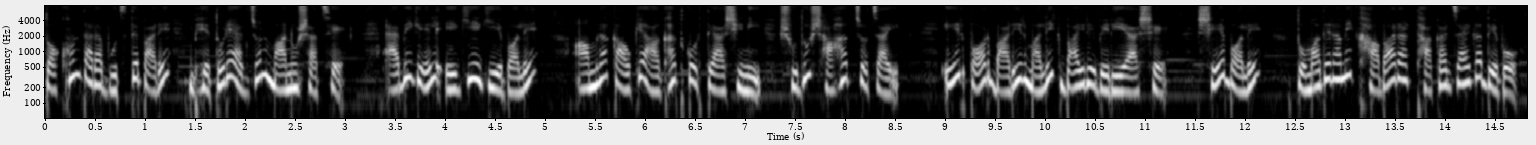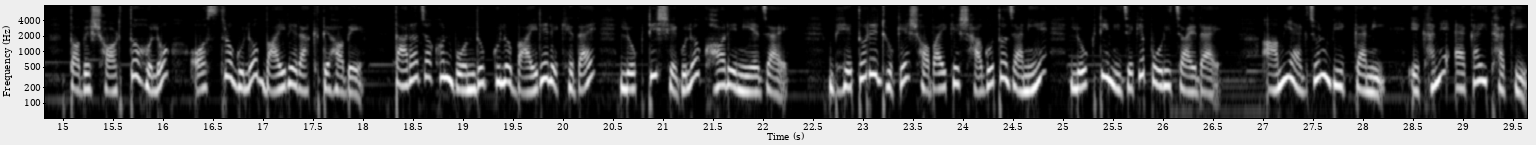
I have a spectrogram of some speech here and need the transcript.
তখন তারা বুঝতে পারে ভেতরে একজন মানুষ আছে। অ্যাবিগেল এগিয়ে গিয়ে বলে, আমরা কাউকে আঘাত করতে আসিনি, শুধু সাহায্য চাই। এরপর বাড়ির মালিক বাইরে বেরিয়ে আসে। সে বলে, তোমাদের আমি খাবার আর থাকার জায়গা দেব, তবে শর্ত হলো অস্ত্রগুলো বাইরে রাখতে হবে। তারা যখন বন্দুকগুলো বাইরে রেখে দেয়, লোকটি সেগুলো ঘরে নিয়ে যায়। ভেতরে ঢুকে সবাইকে স্বাগত জানিয়ে লোকটি নিজেকে পরিচয় দেয়। আমি একজন বিজ্ঞানী, এখানে একাই থাকি।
